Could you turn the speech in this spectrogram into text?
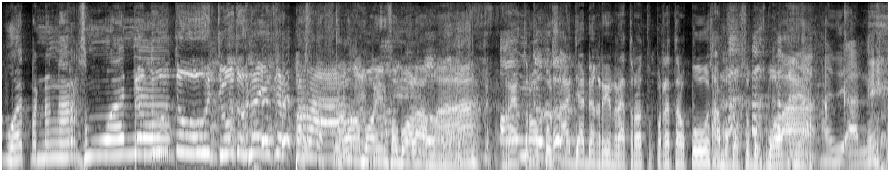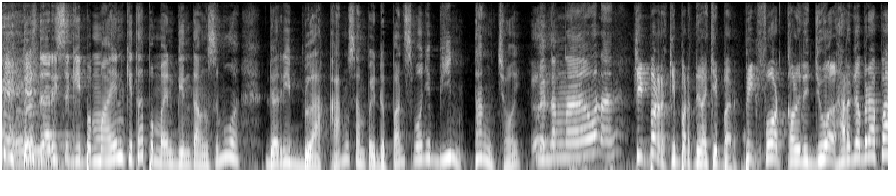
buat pendengar semuanya. Butuh, butuh na ikan perang. Kalau mau info bola mah Retropus aja dengerin Retro Retropus sama box box bola. Anjing aneh. Terus dari segi pemain kita pemain bintang semua. Dari belakang sampai depan semuanya bintang coy. Bintang naon anjing? Kiper, kiper tidak kiper. Pickford kalau dijual harga berapa?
